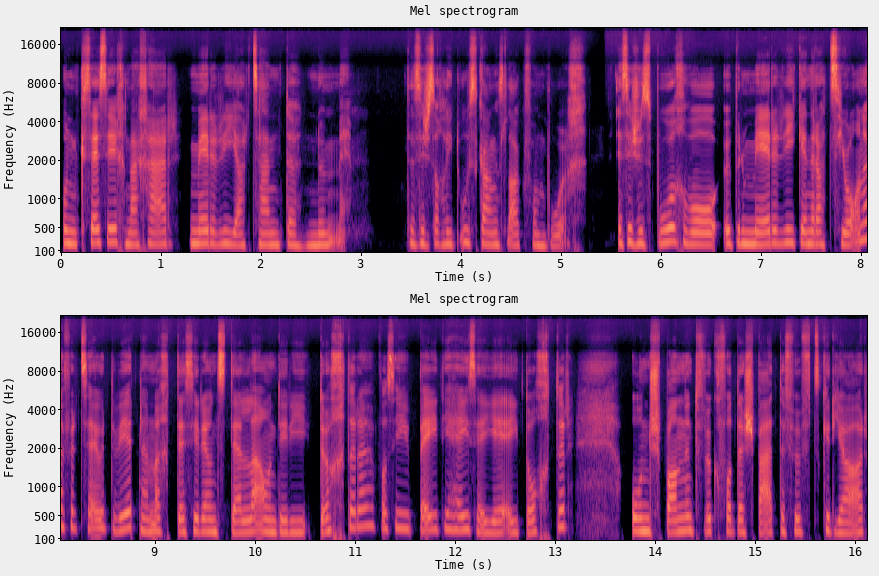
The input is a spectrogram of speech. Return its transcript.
und sehen sich nachher mehrere Jahrzehnte nicht mehr. Das ist so ein bisschen die Ausgangslage des Buches. Es ist ein Buch, das über mehrere Generationen erzählt wird, nämlich Desiree und Stella und ihre Töchter, die sie beide haben. Sie haben je eine Tochter. Und spannend wirklich von den späten 50er Jahren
